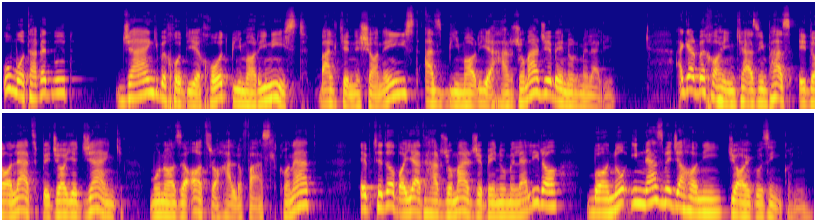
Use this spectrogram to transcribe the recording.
او معتقد بود جنگ به خودی خود بیماری نیست بلکه نشانه است از بیماری هرج و مرج بین المللی اگر بخواهیم که از این پس عدالت به جای جنگ منازعات را حل و فصل کند ابتدا باید هرج و مرج بین المللی را با نوعی نظم جهانی جایگزین کنیم.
